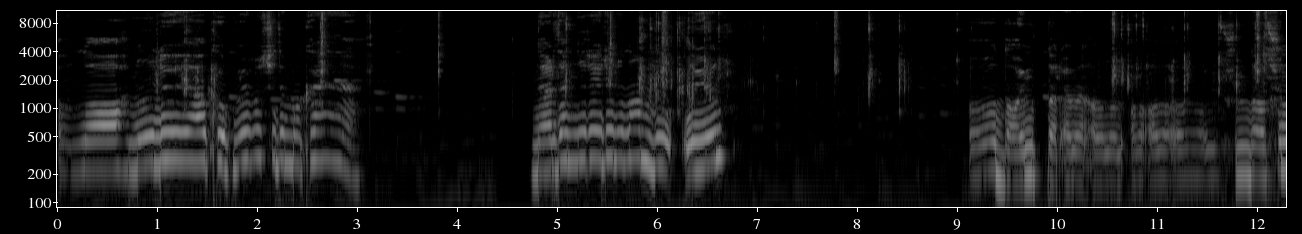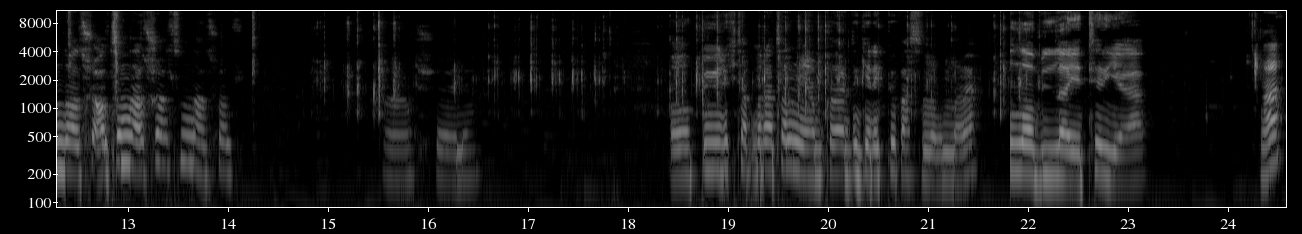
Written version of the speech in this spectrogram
Allah ne oluyor ya? Korkmaya başladım makaya. Nereden nereye dönüyor lan bu oyun? Aa diamondlar hemen alalım al al al al. Şunu da al şunu da al şu altını da al şu altını da al şu al. Ha şöyle. Oh büyülü kitapları atalım ya bu kadar da gerek yok aslında bunlara. Allah billahi yeter ya. Ha?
